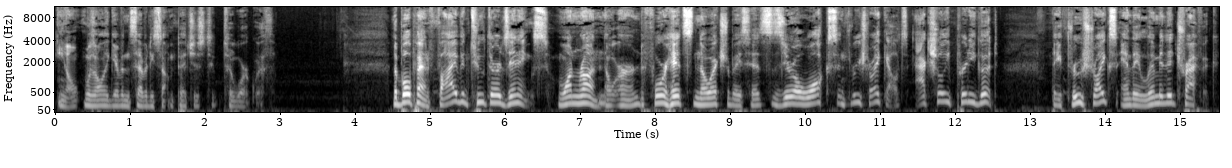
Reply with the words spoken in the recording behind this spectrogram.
you know was only given seventy something pitches to, to work with. The bullpen, five and two thirds innings, one run, no earned, four hits, no extra base hits, zero walks, and three strikeouts. Actually, pretty good. They threw strikes and they limited traffic.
